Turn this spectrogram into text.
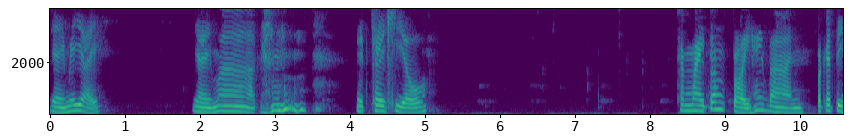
ใหญ่ไม่ใหญ่ ใหญ่มากเห็ดไข่เขียวทำไมต้องปล่อยให้บาน ปกติ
